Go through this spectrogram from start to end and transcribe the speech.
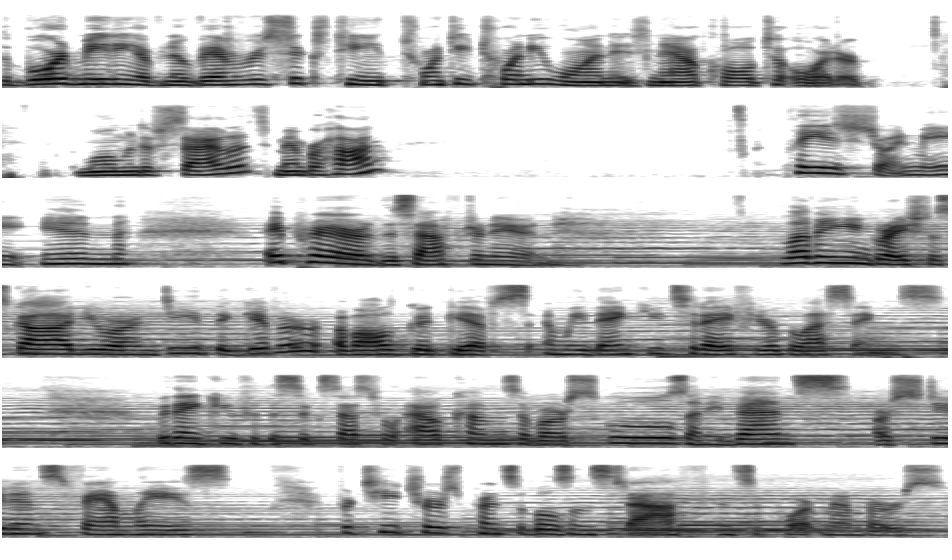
The board meeting of November 16th, 2021 is now called to order. A moment of silence. Member Hahn? Please join me in a prayer this afternoon. Loving and gracious God, you are indeed the giver of all good gifts, and we thank you today for your blessings. We thank you for the successful outcomes of our schools and events, our students, families, for teachers, principals, and staff, and support members.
